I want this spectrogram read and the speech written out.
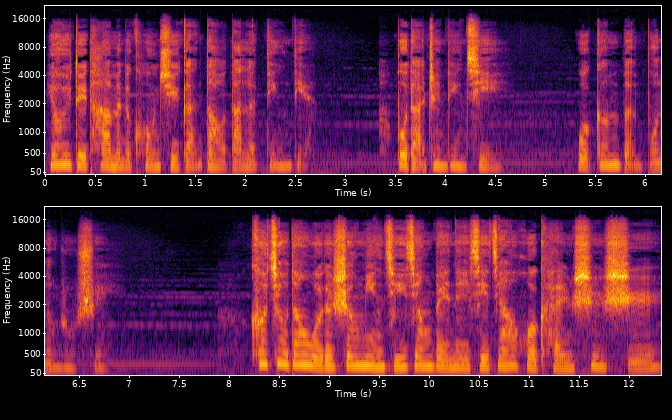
由于对他们的恐惧感到达了顶点，不打镇定剂，我根本不能入睡。可就当我的生命即将被那些家伙啃噬时，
